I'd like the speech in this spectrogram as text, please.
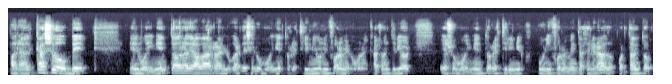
Para el caso B, el movimiento ahora de la barra, en lugar de ser un movimiento rectilíneo uniforme como en el caso anterior, es un movimiento rectilíneo uniformemente acelerado. Por tanto,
